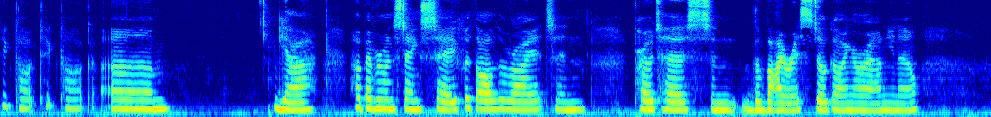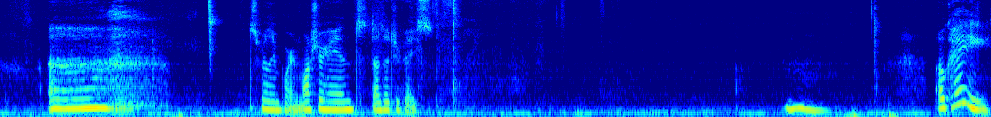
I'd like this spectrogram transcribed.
TikTok, TikTok. Um, yeah. Hope everyone's staying safe with all the riots and protests and the virus still going around, you know. Uh, it's really important. Wash your hands. Don't touch your face. Mm. Okay.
